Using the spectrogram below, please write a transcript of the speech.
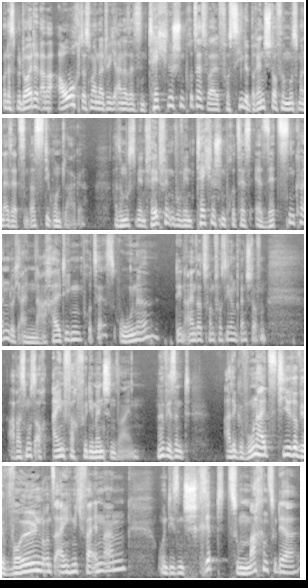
Und das bedeutet aber auch, dass man natürlich einerseits einen technischen Prozess, weil fossile Brennstoffe muss man ersetzen, das ist die Grundlage. Also mussten wir ein Feld finden, wo wir einen technischen Prozess ersetzen können durch einen nachhaltigen Prozess, ohne den Einsatz von fossilen Brennstoffen. Aber es muss auch einfach für die Menschen sein. Ne, wir sind alle Gewohnheitstiere, wir wollen uns eigentlich nicht verändern. Und diesen Schritt zu machen zu der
